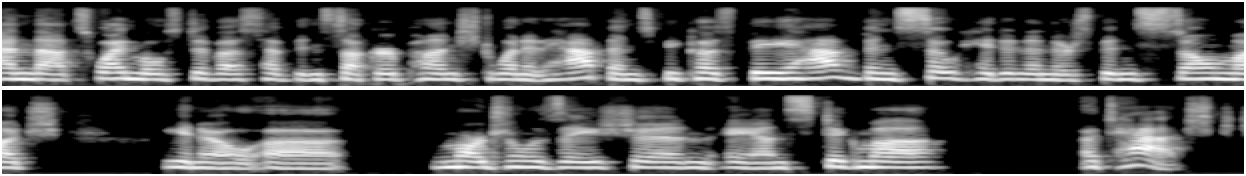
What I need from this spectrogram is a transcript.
and that's why most of us have been sucker punched when it happens because they have been so hidden and there's been so much, you know, uh, marginalization and stigma attached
